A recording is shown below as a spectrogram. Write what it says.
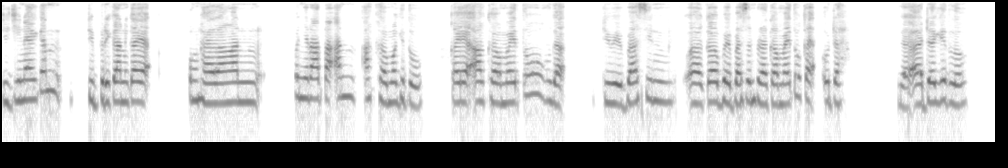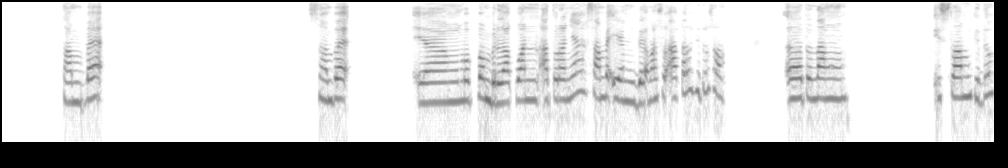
di Cina kan diberikan kayak penghalangan penyerataan agama gitu. Kayak agama itu nggak dibebasin, eh, kebebasan beragama itu kayak udah nggak ada gitu loh. Sampai sampai yang pemberlakuan aturannya sampai yang nggak masuk akal gitu sam- eh, tentang Islam gitu.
